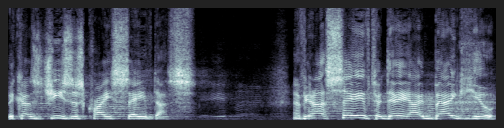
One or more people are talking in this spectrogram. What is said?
because Jesus Christ saved us. And if you're not saved today, I beg you,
